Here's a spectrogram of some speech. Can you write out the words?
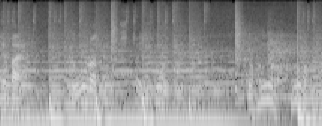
제발. 요거라도, 진짜 이거, 이거 확률, 확률 없나?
